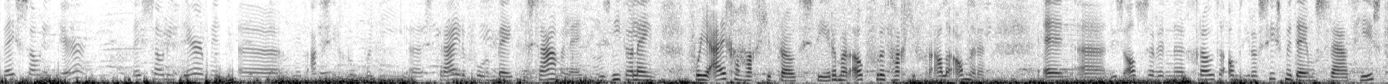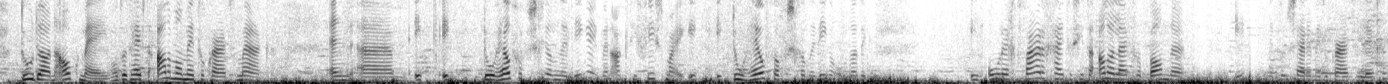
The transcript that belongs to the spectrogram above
wees solidair. Wees solidair met, uh, met actiegroepen uh, strijden voor een betere samenleving. Dus niet alleen voor je eigen hachje protesteren, maar ook voor het hachje voor alle anderen. En uh, dus als er een grote antiracisme demonstratie is, doe dan ook mee. Want het heeft allemaal met elkaar te maken. En ik, ik doe heel veel verschillende dingen. Ik ben activist, maar ik, ik, doe heel veel verschillende dingen omdat ik in onrechtvaardigheid, er zitten allerlei verbanden in. En toen zijn er met elkaar te leggen.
